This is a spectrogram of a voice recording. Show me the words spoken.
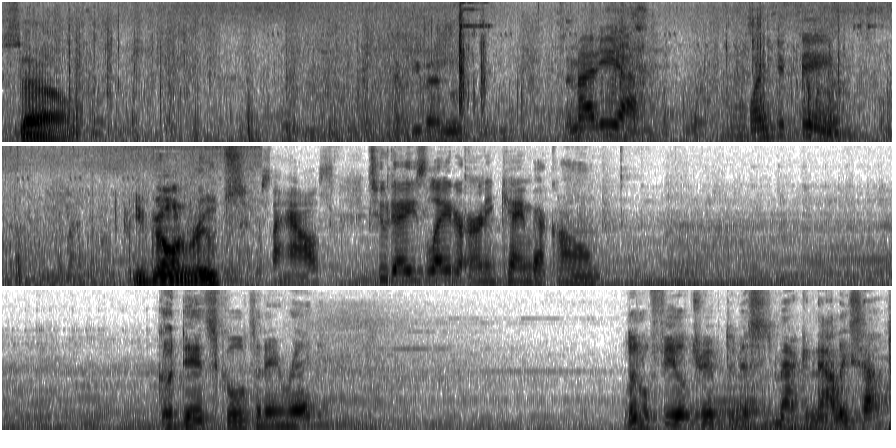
Sal. Maria, 115. You growing roots? the house. Two days later, Ernie came back home. Good day at school today, Red? Little field trip to Mrs. McAnally's house?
